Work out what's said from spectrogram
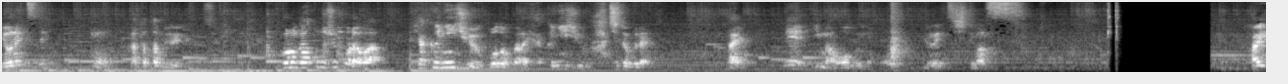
余熱でもう温めておいてください。このガトーショコラは125度から128度ぐらい。はい。で今オーブンの方余熱してます。はい。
